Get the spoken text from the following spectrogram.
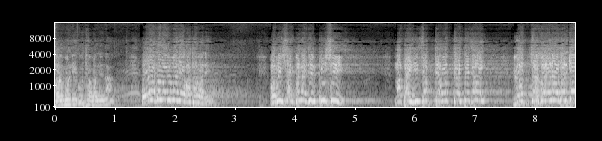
ধর্ম নিয়ে কথা বলে না? ওরা ধর্ম নিয়ে কথা বলে। অভিষেক ব্যানার্জির পিসি মাথায় হিসাব ভোট চাইতে যায় লজ্জা করে না ওদেরকে।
